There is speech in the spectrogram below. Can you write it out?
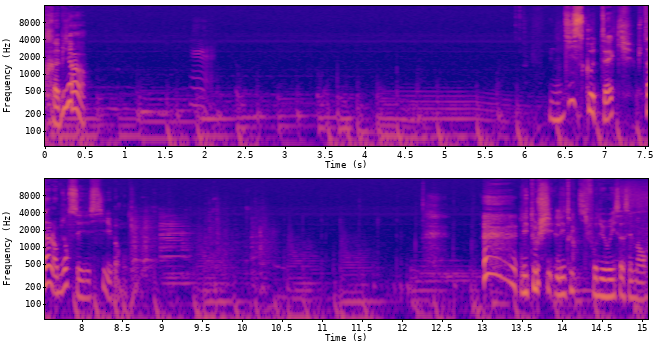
Très bien. Une discothèque. Putain, l'ambiance est stylée par contre. Les, touches, les trucs qui font du bruit, ça c'est marrant.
